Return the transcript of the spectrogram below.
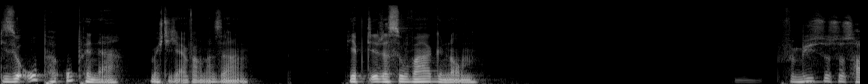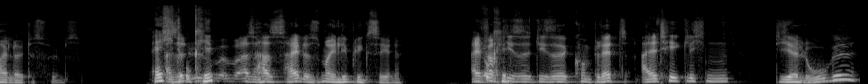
diese Op Opener, möchte ich einfach mal sagen. Wie habt ihr das so wahrgenommen? Für mich ist das das Highlight des Films. Echt? Also, okay. Also das Highlight das ist meine Lieblingsszene. Einfach Okay. diese, diese komplett alltäglichen Dialoge,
